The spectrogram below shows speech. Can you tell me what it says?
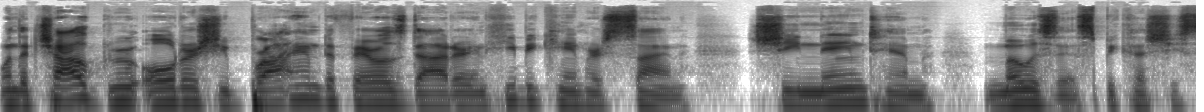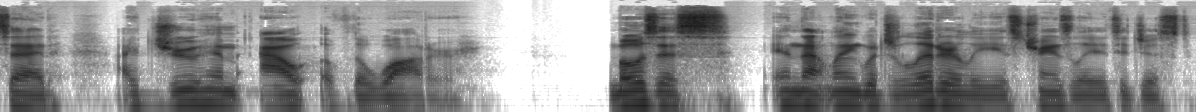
When the child grew older, she brought him to Pharaoh's daughter, and he became her son. She named him Moses because she said, I drew him out of the water. Moses, in that language, literally is translated to just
